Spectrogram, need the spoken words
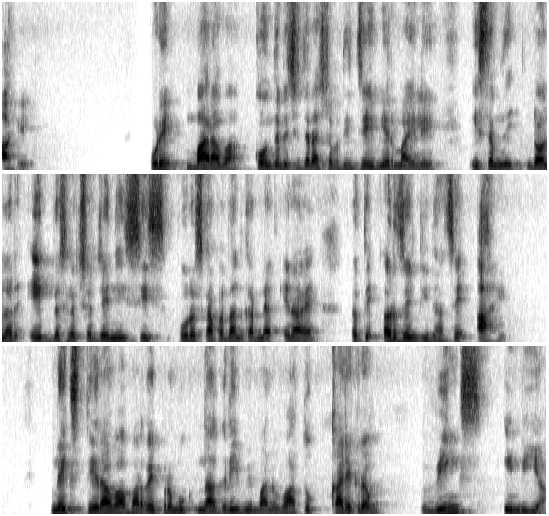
आहे. पुढे बारावा कोणत्या देशाचे राष्ट्रपती जेवियर मायले इस्लामी डॉलर एक दशलक्ष जेनिसिस पुरस्कार प्रदान करण्यात येणार आहे? तर ते अर्जेंटिनाचे आहे. नेक्स्ट तेरावा भारतातील प्रमुख नागरी विमान वाहतूक कार्यक्रम विंग्स इंडिया.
